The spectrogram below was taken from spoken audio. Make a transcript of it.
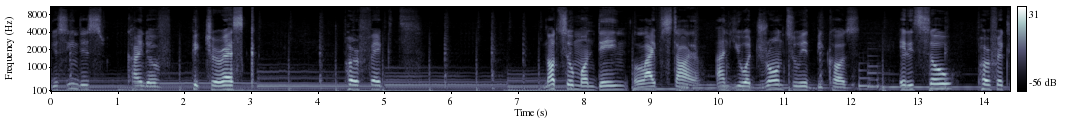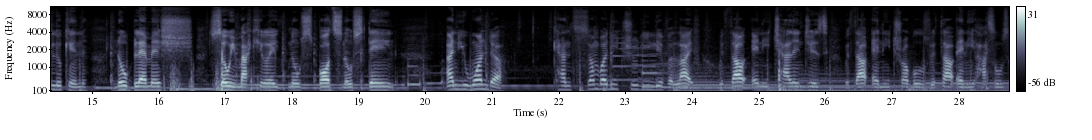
you're seeing this kind of picturesque, perfect, not so mundane lifestyle, and you are drawn to it because it is so perfect looking, no blemish, so immaculate, no spots, no stain, and you wonder can somebody truly live a life without any challenges, without any troubles, without any hassles?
